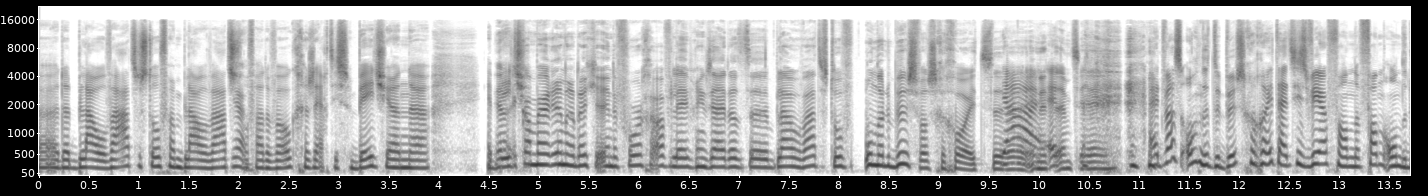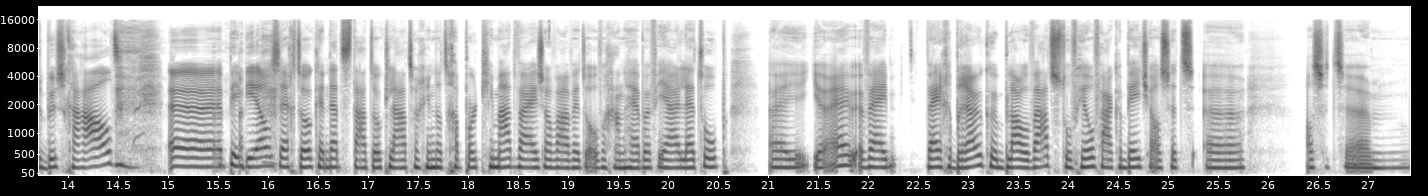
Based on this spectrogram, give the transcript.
uh, dat blauwe waterstof. En blauwe waterstof Ja. hadden we ook gezegd is een beetje een. Uh, Ja, beetje... ik kan me herinneren dat je in de vorige aflevering zei dat uh, blauwe waterstof onder de bus was gegooid uh, Ja, in het, het- MTE. Het was onder de bus gegooid. Het is weer van, van onder de bus gehaald. Eh, PBL zegt ook, en dat staat ook later in dat rapport Klimaatwijzer, waar we het over gaan hebben. Van, ja, let op. eh, je, wij, wij gebruiken blauwe waterstof heel vaak een beetje als het. Eh, als het, ehm,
